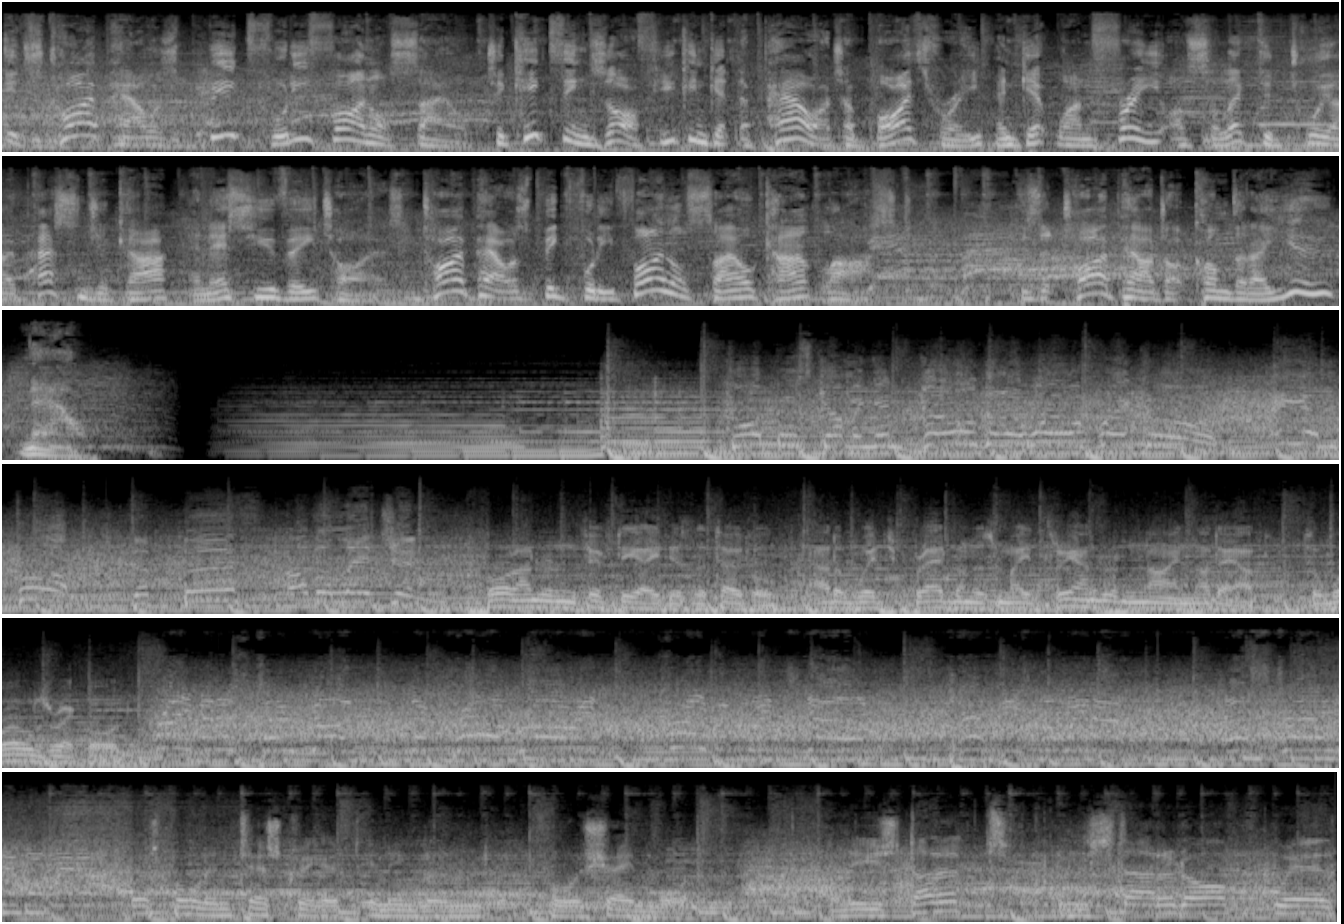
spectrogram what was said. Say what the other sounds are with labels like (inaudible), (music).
It's Tyre Power's Big Footy Final Sale. To kick things off, you can get the power to buy three and get one free on selected Toyo passenger car and SUV tyres. Tyre Power's Big Footy Final Sale can't last. Visit tyrepower.com.au now. Thorpe is coming in gold and a world record. Ian Thorpe. The birth of a legend. 458 is the total, out of which Bradman has made 309 not out. It's a world's record. Ball in Test cricket in England for Shane Warne. And he's done it. He started off with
